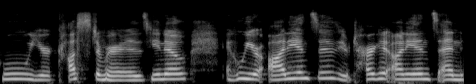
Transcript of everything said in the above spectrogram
who your customer is, you know, who your audience is, your target audience. And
